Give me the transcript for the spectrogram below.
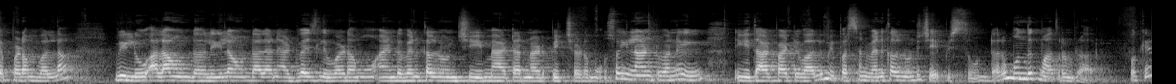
చెప్పడం వల్ల వీళ్ళు అలా ఉండాలి ఇలా ఉండాలి అని అడ్వైజ్లు ఇవ్వడము అండ్ వెనకల నుంచి మ్యాటర్ నడిపించడము. సో ఇలాంటివన్నీ ఈ థర్డ్ పార్టీ వాళ్ళు మీ పర్సన్ వెనకల నుండి చేపిస్తూ ఉంటారు. ముందుకు మాత్రం రారు. ఓకే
